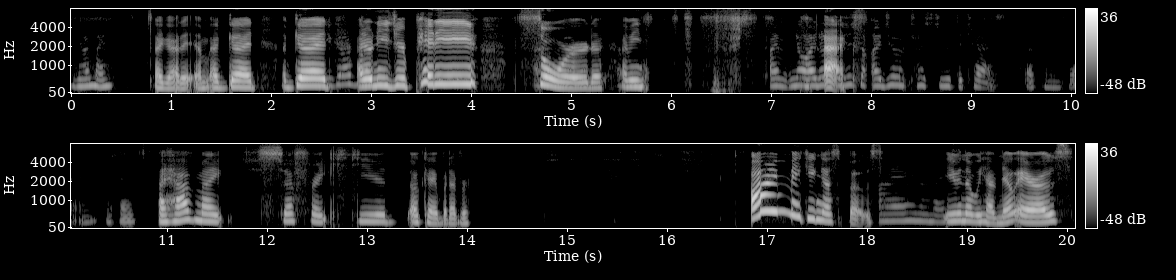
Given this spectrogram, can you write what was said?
You can have mine. I got it. I'm, I'm good. I'm good. You can have I don't need your pity sword. I mean, I'm no, I don't. I just I don't trust you with the chest. That's what I'm saying. Okay. I have my stuff right here. Okay, whatever. I'm making us bows, I am a nice. even though we have no arrows.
